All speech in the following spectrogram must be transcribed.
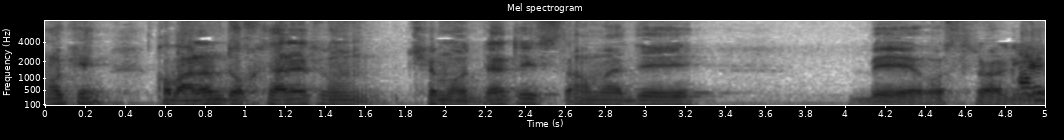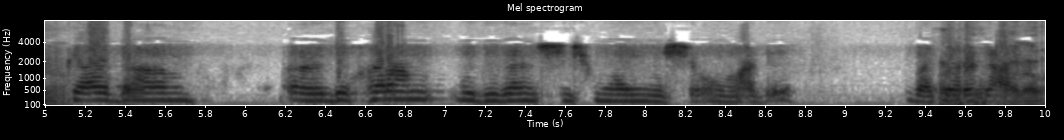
Okay. خب الان دخترتون چه مدتی است آمده به استرالیا؟ عرض کردم دخترم حدودا شیش ماهی میشه اومده و داره حالا,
